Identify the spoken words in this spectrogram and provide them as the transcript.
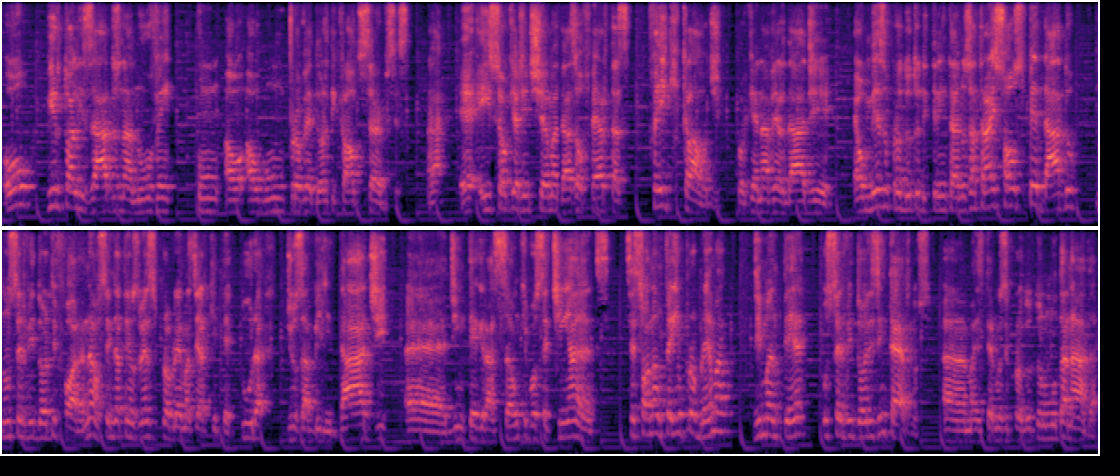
ou virtualizados na nuvem com algum provedor de cloud services. Né? É, isso é o que a gente chama das ofertas fake cloud, porque na verdade é o mesmo produto de 30 anos atrás, só hospedado num servidor de fora. Não, você ainda tem os mesmos problemas de arquitetura, de usabilidade, é, de integração que você tinha antes. Você só não tem o problema de manter os servidores internos, uh, mas em termos de produto não muda nada.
